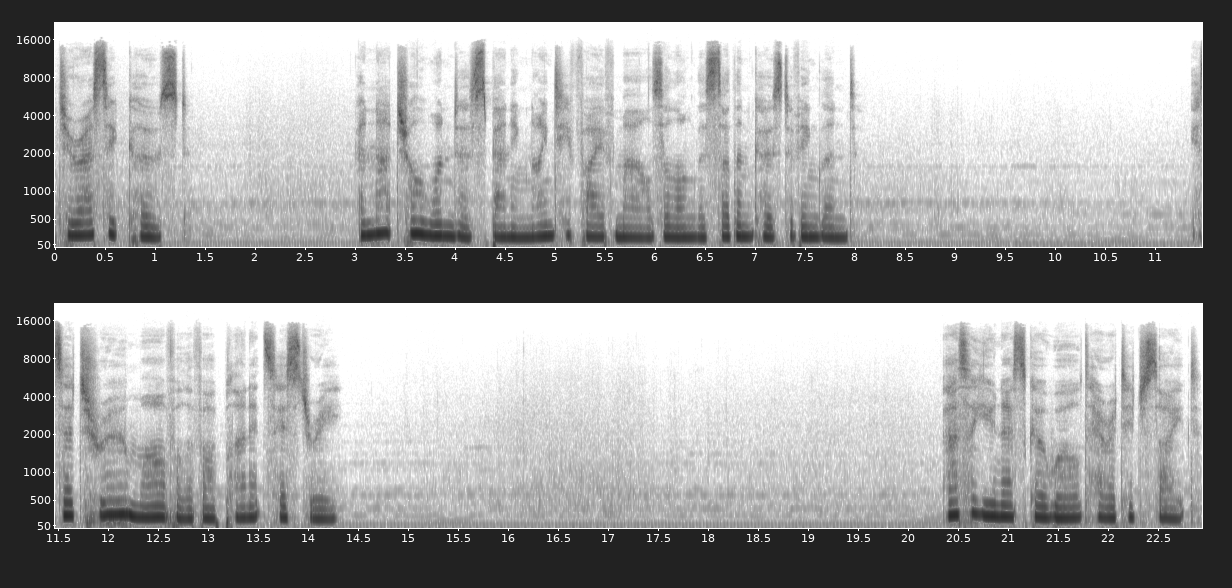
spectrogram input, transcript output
The Jurassic Coast, a natural wonder spanning 95 miles along the southern coast of England, is a true marvel of our planet's history. As a UNESCO World Heritage Site,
